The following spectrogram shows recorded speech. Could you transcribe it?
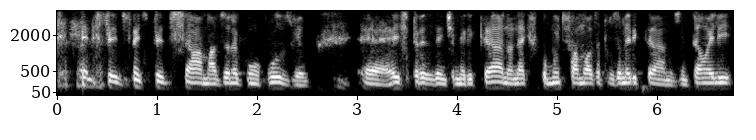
ele fez uma expedição à Amazônia com Roosevelt, é, ex-presidente americano, né, que ficou muito famosa para os americanos. Então ele,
